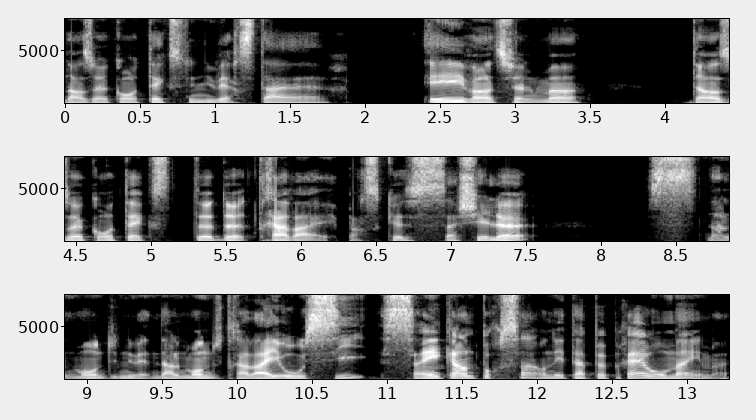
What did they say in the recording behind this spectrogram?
dans un contexte universitaire et éventuellement dans un contexte de travail. Parce que sachez-le, dans le monde du, travail aussi, 50% on est à peu près au même.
